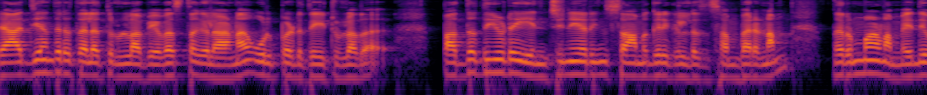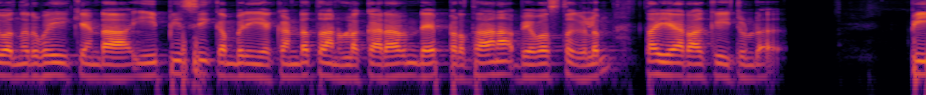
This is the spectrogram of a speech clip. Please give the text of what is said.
രാജ്യാന്തര തലത്തിലുള്ള വ്യവസ്ഥകളാണ് ഉൾപ്പെടുത്തിയിട്ടുള്ളത്. പദ്ധതിയുടെ എഞ്ചിനീയറിംഗ് സാമഗ്രികളുടെ സംഭരണം നിർമ്മാണം എന്നിവ നിർവഹിക്കേണ്ട ഇ പി സി കമ്പനിയെ കണ്ടെത്താനുള്ള കരാറിന്റെ പ്രധാന വ്യവസ്ഥകളും തയ്യാറാക്കിയിട്ടുണ്ട്. പി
